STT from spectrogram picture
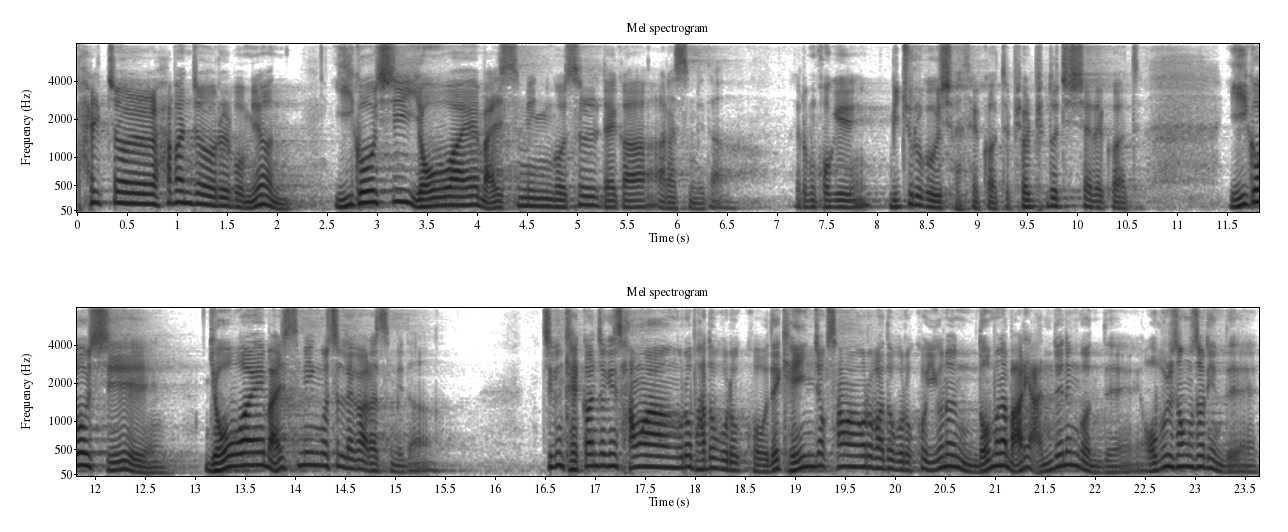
8절 하반절을 보면 이것이 여호와의 말씀인 것을 내가 알았습니다. 여러분 거기 밑줄을 그으셔야 될 것 같아요. 별표도 치셔야 될 것 같아요. 이것이 여호와의 말씀인 것을 내가 알았습니다. 지금 객관적인 상황으로 봐도 그렇고 내 개인적 상황으로 봐도 그렇고 이거는 너무나 말이 안 되는 건데 어불성설인데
